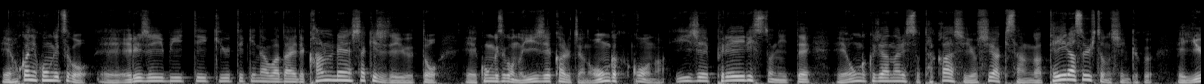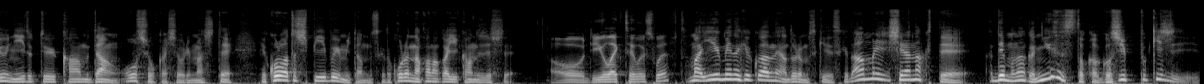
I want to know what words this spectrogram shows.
えー他に今月号、えー LGBTQ 的な話題で関連した記事で言うと、えー今月号の EJ カルチャーの音楽コーナー、EJ プレイリストにて、えー音楽ジャーナリスト高橋義明さんがテイラー・スウィフトの新曲、えー You Need to Calm Down を紹介しておりまして、えーこれ私 PV 見たんですけど、これなかなかいい感じでして。Oh, do you like Taylor Swift? まあ有名な曲はね、どれも好きですけど、あんまり知らなくて、でもなんかニュースとかゴシップ記事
